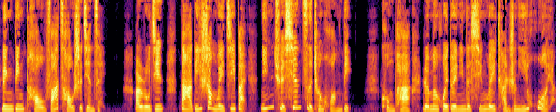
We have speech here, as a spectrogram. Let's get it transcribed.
领兵讨伐曹氏奸贼。而如今大敌尚未击败，您却先自称皇帝，恐怕人们会对您的行为产生疑惑呀。”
